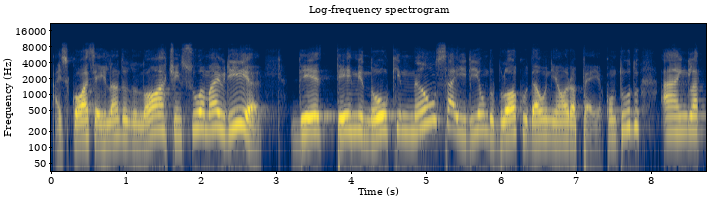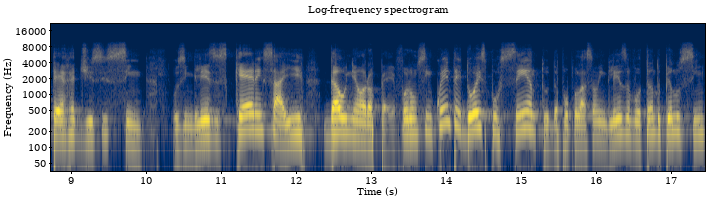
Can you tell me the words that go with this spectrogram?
A Escócia e a Irlanda do Norte, em sua maioria, determinou que não sairiam do bloco da União Europeia. Contudo, a Inglaterra disse sim. Os ingleses querem sair da União Europeia. Foram 52% da população inglesa votando pelo sim,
